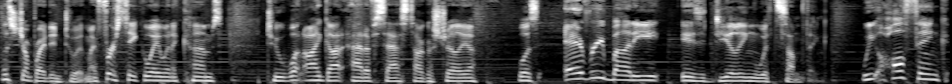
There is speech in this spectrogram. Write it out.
Let's jump right into it. My first takeaway when it comes to what I got out of SaaStock Australia was everybody is dealing with something. We all think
